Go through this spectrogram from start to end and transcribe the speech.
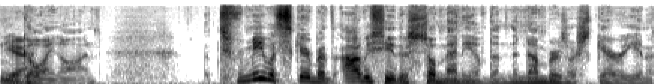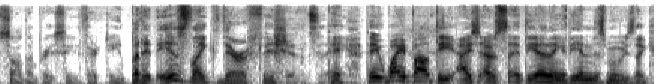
Yeah. going on. For me, what's scary about obviously there's so many of them. The numbers are scary in Assault on Precinct 13, but it is like their efficiency. They, they wipe out the. I, I was the other thing at the end of this movie is like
